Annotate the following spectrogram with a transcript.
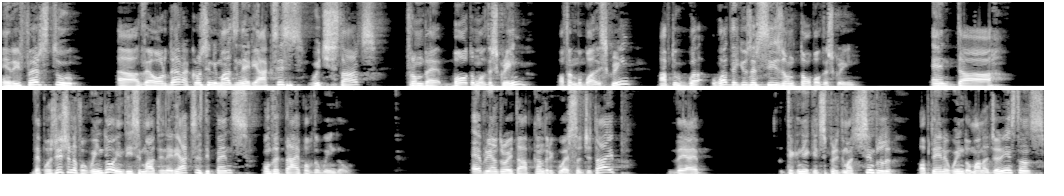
and refers to uh, the order across an imaginary axis, which starts from the bottom of the screen, of a mobile screen, up to wh what the user sees on top of the screen. And uh, the position of a window in this imaginary axis depends on the type of the window. Every Android app can request such a type. The technique it's pretty much simple. Obtain a window manager instance,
